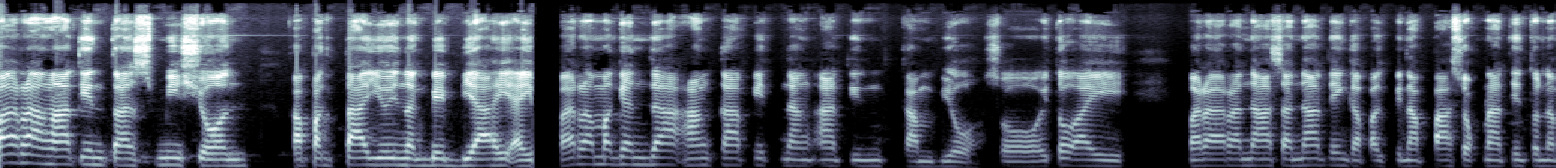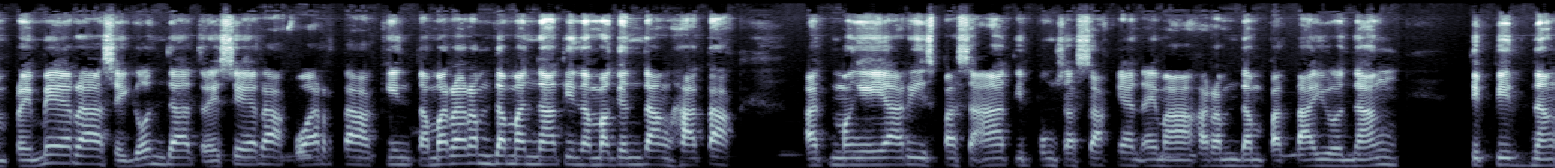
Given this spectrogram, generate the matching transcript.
para ang ating transmission kapag tayo yung nagbebiyahe ay para maganda ang kapit ng ating kambyo. So ito ay mararanasan natin kapag pinapasok natin to ng primera, segunda, tercera, kwarta, quinta. Mararamdaman natin na maganda ang hatak at mangyayari pa sa ating pong sasakyan ay makakaramdam pa tayo ng tipid ng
